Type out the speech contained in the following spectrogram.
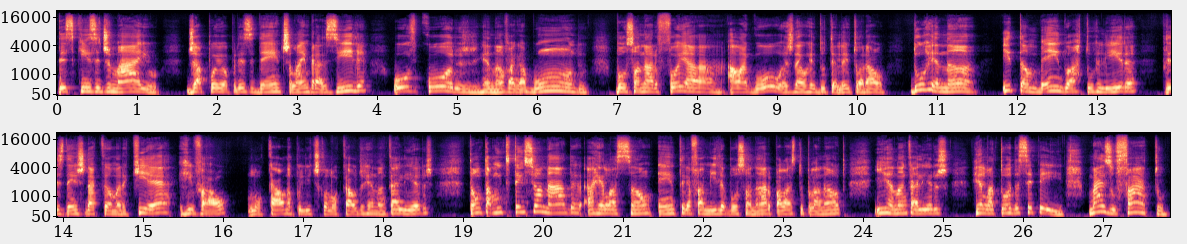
desse 15 de maio de apoio ao presidente lá em Brasília, houve coros de Renan vagabundo, Bolsonaro foi a Alagoas, né, o reduto eleitoral do Renan e também do Arthur Lira presidente da Câmara, que é rival local, na política local de Renan Calheiros. Então está muito tensionada a relação entre a família Bolsonaro, Palácio do Planalto, e Renan Calheiros, relator da CPI. Mas o fato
